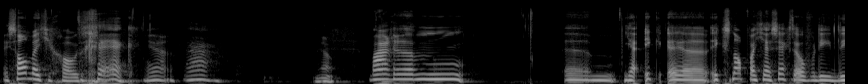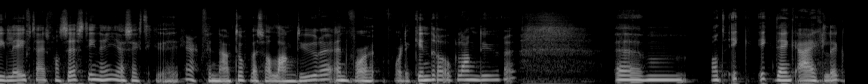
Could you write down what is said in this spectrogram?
Is al een beetje te groot. gek. Ja. Ja. Ja. Maar ehm, ehm, ja, ik, eh, ik snap wat jij zegt over die, die leeftijd van 16. Hè. Jij zegt, eh, ja, ik vind het nou toch best wel lang duren. En voor, voor de kinderen ook lang duren. Ehm, want ik, ik denk eigenlijk,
